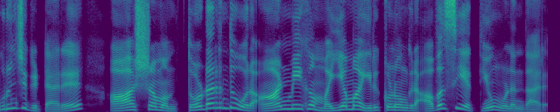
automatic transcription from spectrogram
புரிஞ்சுகிட்டாரு. ஆசிரமம் தொடர்ந்து ஒரு ஆன்மீக மையமா இருக்கணுங்கிற அவசியத்தையும் உணர்ந்தாரு.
